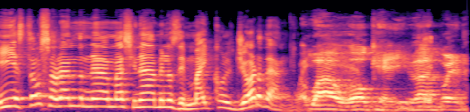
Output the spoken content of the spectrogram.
Y estamos hablando nada más y nada menos de Michael Jordan, güey. Wow, ok, bueno.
